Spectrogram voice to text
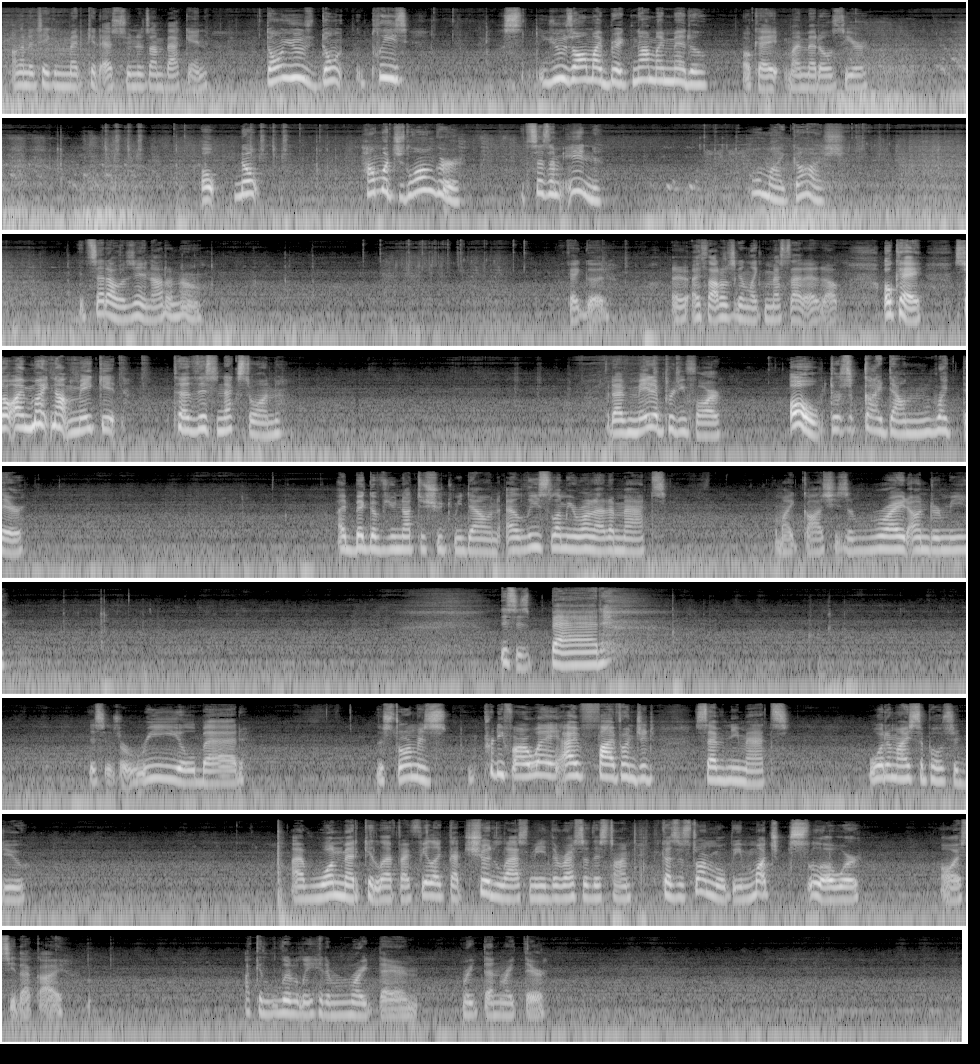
I'm to take a med kit as soon as I'm back in. Don't use, don't, please, use all my brick, not my metal. Okay, my metal's here. Oh, no. How much longer? It says I'm in. Oh my gosh. It said I was in. I don't know. Okay, good. I, I thought I was going to like mess that up. Okay, so I might not make it to this next one. But I've made it pretty far. Oh, there's a guy down right there. I beg of you not to shoot me down. At least let me run out of mats. Oh my gosh, he's right under me. This is bad. This is real bad. The storm is pretty far away. I have 570 mats. What am I supposed to do? I have one med kit left. I feel like that should last me the rest of this time because the storm will be much slower. Oh, I see that guy. I can literally hit him right there, right then, right there.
